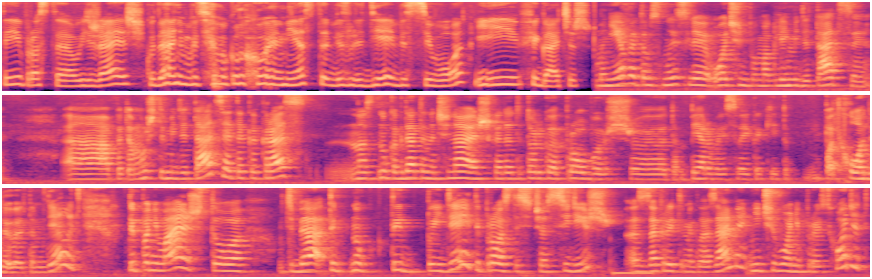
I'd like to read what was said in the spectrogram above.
ты просто уезжаешь куда-нибудь в глухое место, без людей, без всего, и фигачишь. Мне в этом смысле очень помогли медитации, а, потому что медитация — это как раз ну, когда ты начинаешь, когда ты только пробуешь э, там первые свои какие-то подходы в этом делать, ты понимаешь, что у тебя, ты, ну, ты, по идее, ты просто сейчас сидишь с закрытыми глазами, ничего не происходит,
